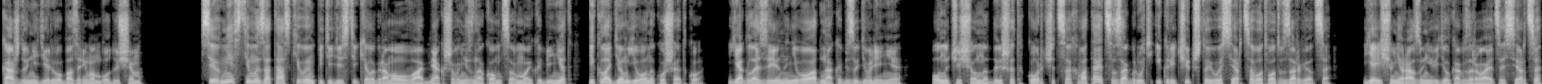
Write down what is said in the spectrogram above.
Каждую неделю в обозримом будущем. Все вместе мы затаскиваем 50-килограммового обмякшего незнакомца в мой кабинет и кладем его на кушетку. Я глазею на него, однако без удивления. Он учащенно дышит, корчится, хватается за грудь и кричит, что его сердце вот-вот взорвется. Я еще ни разу не видел, как взрывается сердце,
